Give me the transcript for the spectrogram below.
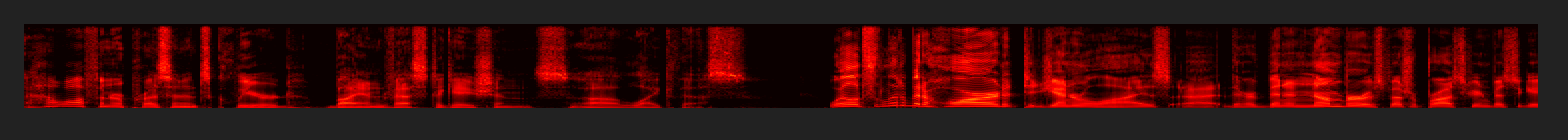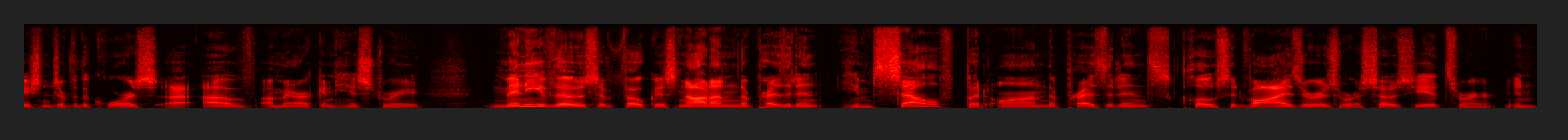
How often are presidents cleared by investigations uh, like this? Well, it's a little bit hard to generalize. Uh, there have been a number of special prosecutor investigations over the course uh, of American history. Many of those have focused not on the president himself, but on the president's close advisors or associates, or in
